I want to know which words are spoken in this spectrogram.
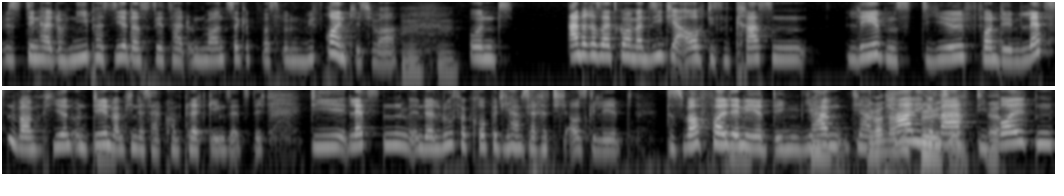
ist denen halt noch nie passiert, dass es jetzt halt ein Monster gibt, was irgendwie freundlich war. Mhm. Und andererseits, guck mal, man sieht ja auch diesen krassen Lebensstil von den letzten Vampiren und den Mhm. Vampiren, das ist halt komplett gegensätzlich. Die letzten in der Luther-Gruppe, die haben es ja richtig ausgelebt. Das war voll der ihr Ding. Die Mhm. haben, die haben einfach Party gemacht, die ja. wollten,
